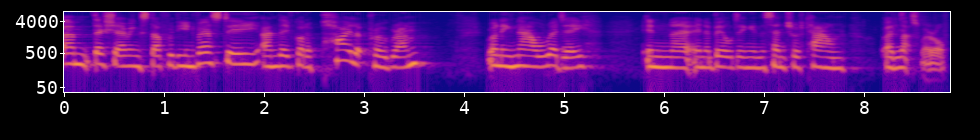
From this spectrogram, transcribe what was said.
Um, they're sharing stuff with the university and they've got a pilot program running now already in, uh, in a building in the centre of town and that's where our,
